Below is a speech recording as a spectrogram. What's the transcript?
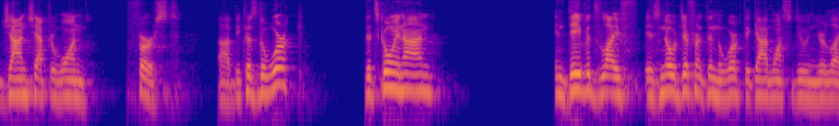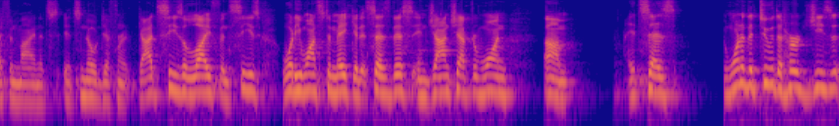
John chapter 1 first, uh, because the work that's going on in David's life is no different than the work that God wants to do in your life and mine. It's, it's no different. God sees a life and sees what he wants to make it. It says this in John chapter 1. Um, it says, one of the two that heard Jesus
